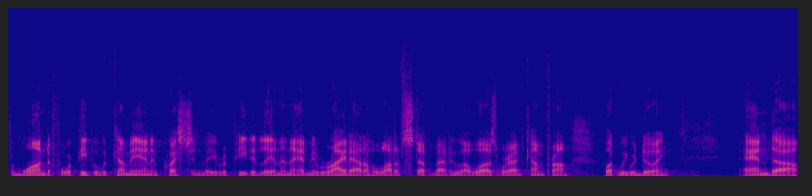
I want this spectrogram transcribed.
from one to four people would come in and question me repeatedly, and then they had me write out a whole lot of stuff about who I was, where I'd come from, what we were doing. And uh,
